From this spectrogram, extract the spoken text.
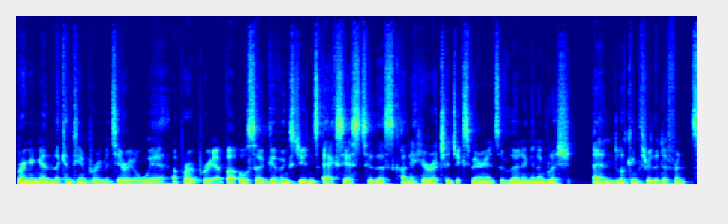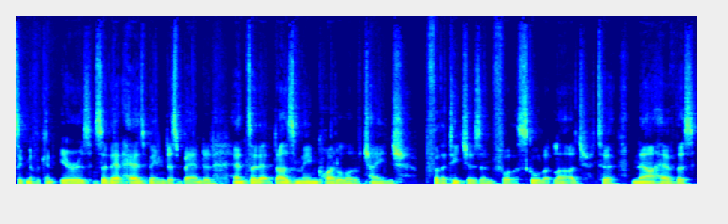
bringing in the contemporary material where appropriate, but also giving students access to this kind of heritage experience of learning in English and looking through the different significant eras. So that has been disbanded. And so that does mean quite a lot of change for the teachers and for the school at large to now have this,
